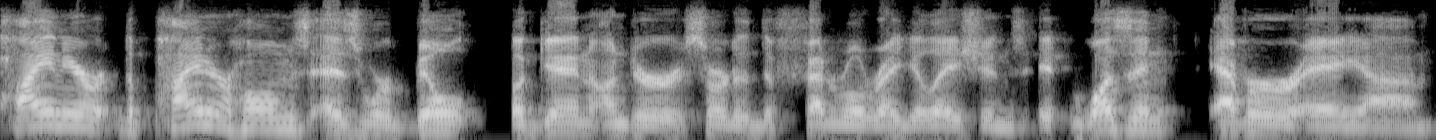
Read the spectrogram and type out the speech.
pioneer the pioneer homes as were built again under sort of the federal regulations it wasn't ever a um,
